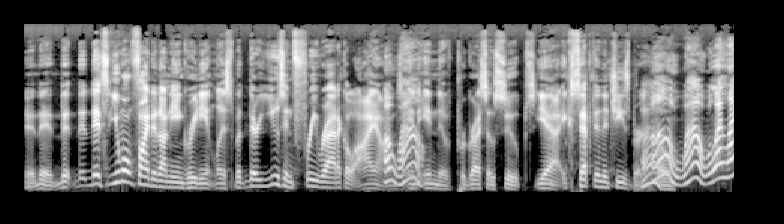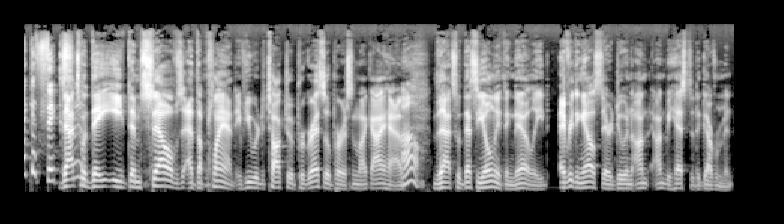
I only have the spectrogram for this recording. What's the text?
it's, you won't find it on the ingredient list, but they're using free radical ions Oh, wow. in, in the Progresso soups. Yeah, except in the cheeseburger. oh wow. Well, I like a thick. That's soup. what they eat themselves at the plant. If you were to talk to a Progresso person like I have, Oh. that's what that's the only thing they'll eat. Everything else they're doing on, on behest of the government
